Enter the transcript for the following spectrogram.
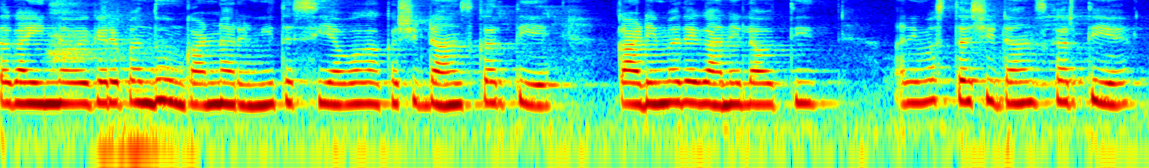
तर गाईंना वगैरे पण धुवून काढणार आहे. मी तर सिया बघा कशी डान्स करते आहे गाडीमध्ये गाणे लावती आणि मस्त अशी डान्स करते आहे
